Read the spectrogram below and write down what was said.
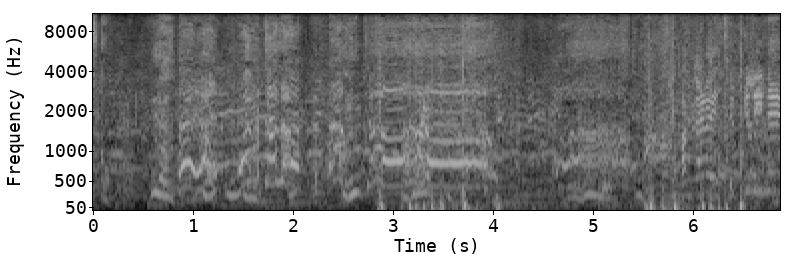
उसको पकड़े छिपकली ने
